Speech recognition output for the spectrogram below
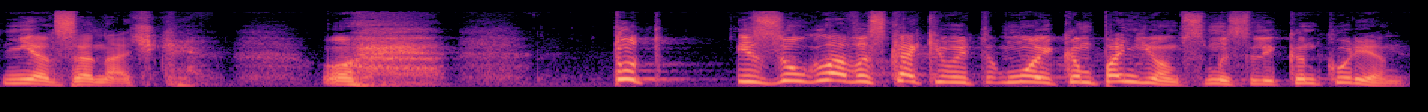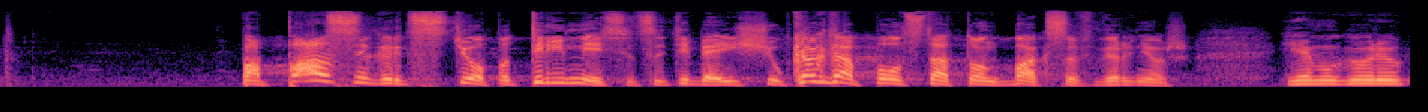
Нет заначки. Ой. Тут из-за угла выскакивает мой компаньон, в смысле конкурент. Попался, говорит, Степа, три месяца тебя ищу. Когда полста тонн баксов вернешь? Я ему говорю,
